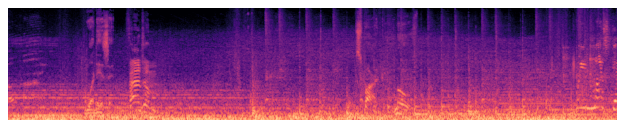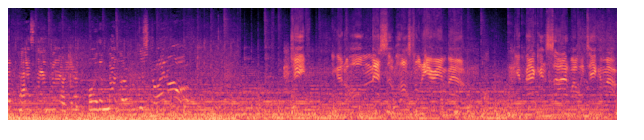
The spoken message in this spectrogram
Oh my. What is it? Phantom! Spark, move. We must get past that barrier, or the meddler will destroy it all. Chief, you got a whole mess of hostile air inbound. Get back inside while we take them out.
